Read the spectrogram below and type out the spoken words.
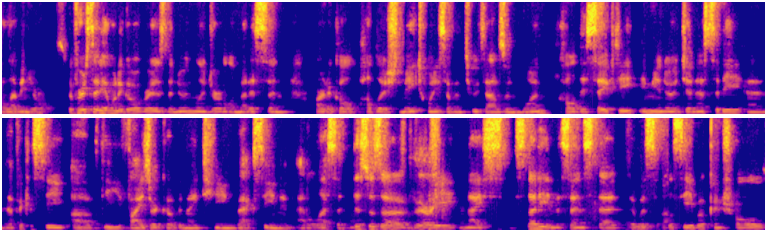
11 year olds. The first study I want to go over is the New England Journal of Medicine article published May 27, 2001, called The Safety, Immunogenicity, and Efficacy of the Pfizer COVID 19 Vaccine in Adolescents. This was a very nice study in the sense that it was a placebo controlled,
